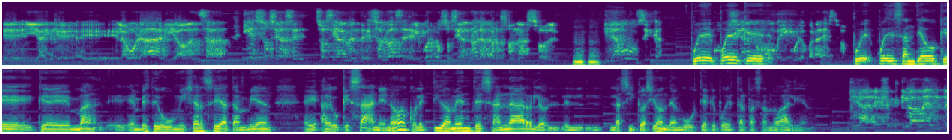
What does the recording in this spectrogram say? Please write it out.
eh, y hay que eh, elaborar y avanzar. Y eso se hace socialmente, eso lo hace el cuerpo social, no la persona sola. Y la música puede, puede que como un vehículo para eso. Puede, puede Santiago que, que más eh, en vez de humillar sea también algo que sane, ¿no? Colectivamente sanar la situación de angustia que puede estar pasando alguien. Mira, efectivamente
